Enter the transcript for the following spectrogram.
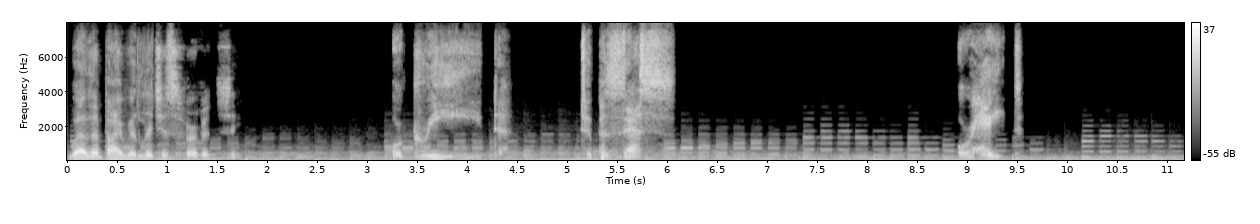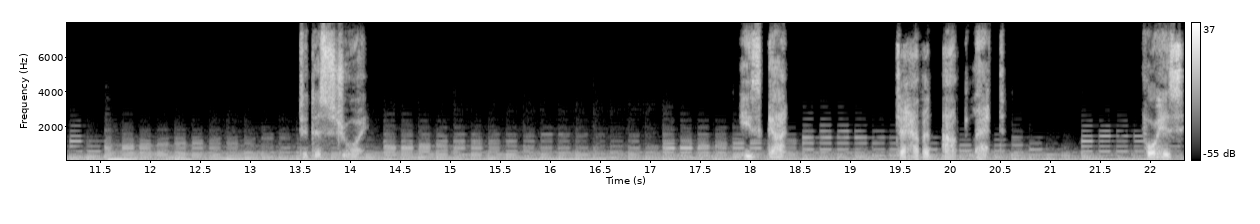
Whether by religious fervency or greed to possess or hate to destroy. He's got to have an outlet for his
